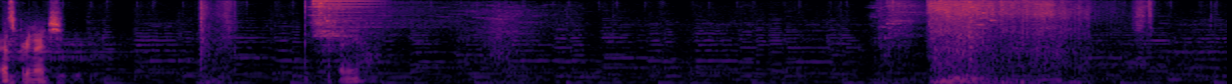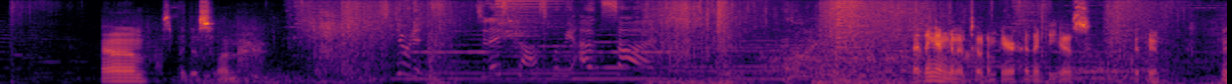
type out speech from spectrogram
That's pretty nice. Okay. Um, let's play this one. Students, today's class will be outside. I think I'm gonna totem here. I think he has Cthulhu. I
